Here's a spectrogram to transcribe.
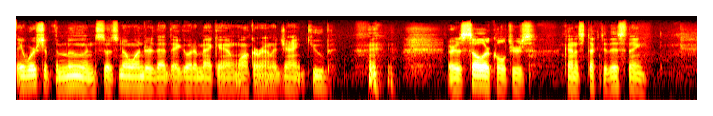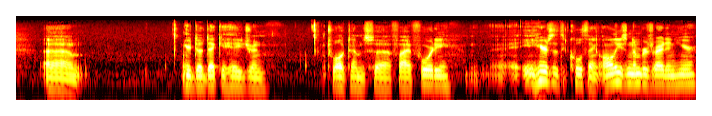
they worship the moon, so it's no wonder that they go to Mecca and walk around a giant cube. or the solar cultures kind of stuck to this thing. Um, your dodecahedron, 12 times uh, 540. Here's the cool thing all these numbers right in here,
